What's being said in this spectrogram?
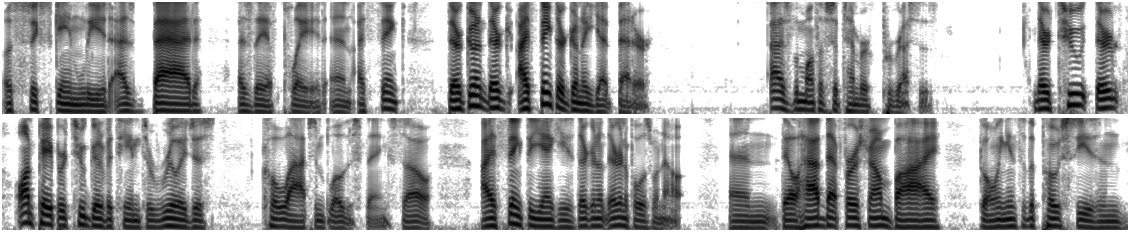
a six game lead as bad as they have played. And I think they're going they're I think they're going to get better as the month of September progresses. They're too they're on paper too good of a team to really just collapse and blow this thing. So I think the Yankees they're gonna they're gonna pull this one out, and they'll have that first round bye going into the postseason,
